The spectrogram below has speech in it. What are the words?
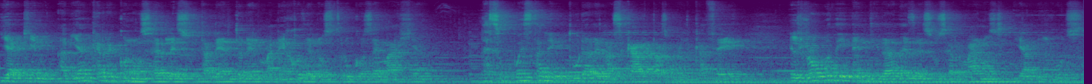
y a quien había que reconocerle su talento en el manejo de los trucos de magia, la supuesta lectura de las cartas o el café, el robo de identidades de sus hermanos y amigos,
